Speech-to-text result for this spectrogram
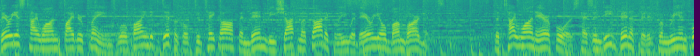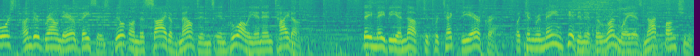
various Taiwan fighter planes will find it difficult to take off and then be shot methodically with aerial bombardments. The Taiwan Air Force has indeed benefited from reinforced underground air bases built on the side of mountains in Hualien and Taitung. They may be enough to protect the aircraft, but can remain hidden if the runway is not functioning.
